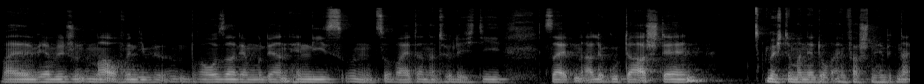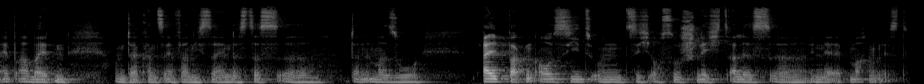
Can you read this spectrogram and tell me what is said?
weil wer will schon immer, auch wenn die Browser der modernen Handys und so weiter natürlich die Seiten alle gut darstellen, möchte man ja doch einfach schnell mit einer App arbeiten. Und da kann es einfach nicht sein, dass das äh, dann immer so altbacken aussieht und sich auch so schlecht alles äh, in der App machen lässt.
